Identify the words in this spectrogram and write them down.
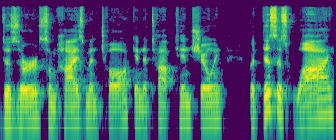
deserves some Heisman talk and a top 10 showing. But this is why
